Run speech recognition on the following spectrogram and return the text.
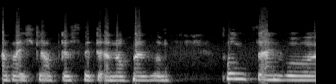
aber ich glaube, das wird dann nochmal so ein Punkt sein, wo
